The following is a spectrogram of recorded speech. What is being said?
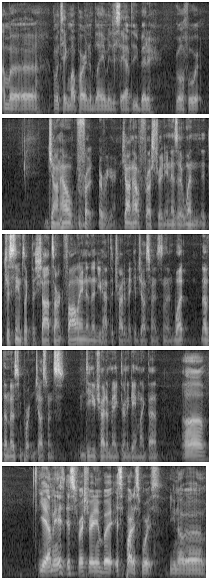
I'm gonna uh, I'm gonna take my part in the blame and just say I have to be better going forward. John, how fr- over here? John, how frustrating is it when it just seems like the shots aren't falling, and then you have to try to make adjustments? And then what of the most important adjustments do you try to make during a game like that? Um, yeah, I mean it's, it's frustrating, but it's a part of sports. You know, uh,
